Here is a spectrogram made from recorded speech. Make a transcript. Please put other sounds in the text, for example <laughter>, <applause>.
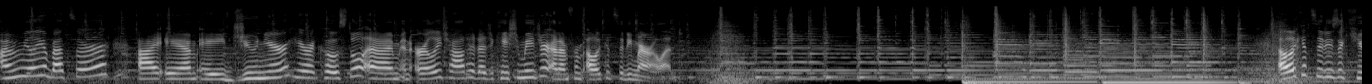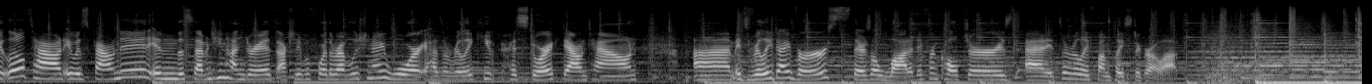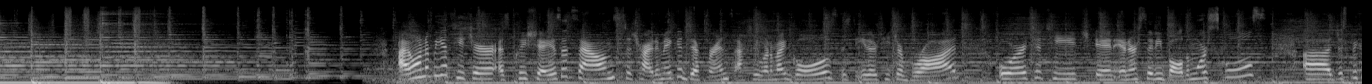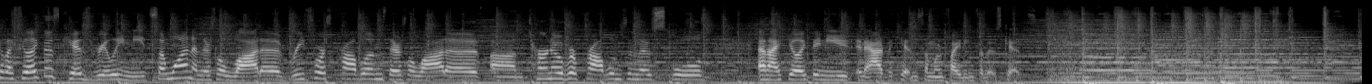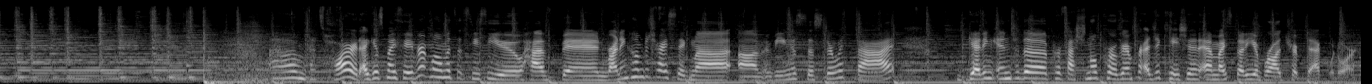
I'm Amelia Betzer. I am a junior here at Coastal and I'm an early childhood education major and I'm from Ellicott City, Maryland. Ellicott City is a cute little town. It was founded in the 1700s, actually before the Revolutionary War. It has a really cute historic downtown. Um, it's really diverse. There's a lot of different cultures and it's a really fun place to grow up. I want to be a teacher, as cliche as it sounds, to try to make a difference. Actually, one of my goals is to either teach abroad or to teach in inner city Baltimore schools. Uh, just because I feel like those kids really need someone and there's a lot of resource problems, there's a lot of um, turnover problems in those schools, and I feel like they need an advocate and someone fighting for those kids. Hard. I guess my favorite moments at CCU have been running home to Tri Sigma um, and being a sister with that, getting into the professional program for education, and my study abroad trip to Ecuador.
